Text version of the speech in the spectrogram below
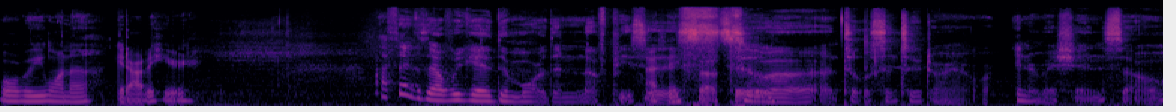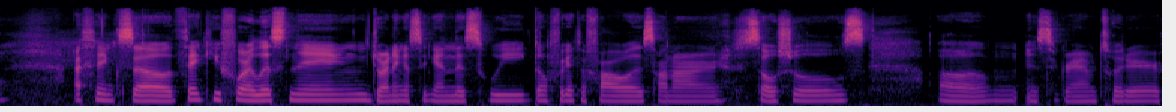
or we want to get out of here. I think that we gave them more than enough pieces so, to uh, to listen to during our intermission. So I think so. Thank you for listening, joining us again this week. Don't forget to follow us on our socials um, Instagram, Twitter,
